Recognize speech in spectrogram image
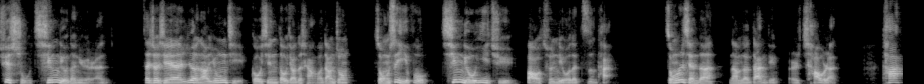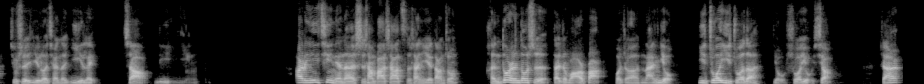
却属清流的女人，在这些热闹拥挤、勾心斗角的场合当中，总是一副清流一曲报春流的姿态，总是显得那么的淡定而超然。她就是娱乐圈的异类赵丽颖。二零一七年的时尚芭莎慈善夜当中。很多人都是带着玩伴或者男友，一桌一桌的有说有笑。然而，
